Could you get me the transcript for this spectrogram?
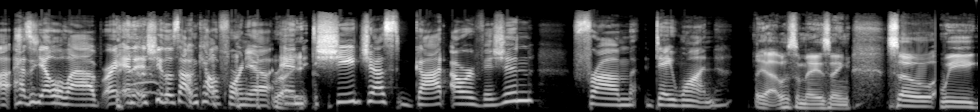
Uh, has a yellow lab, right? And, and she lives out in California. right. And she just got our vision from day one. Yeah, it was amazing. So we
